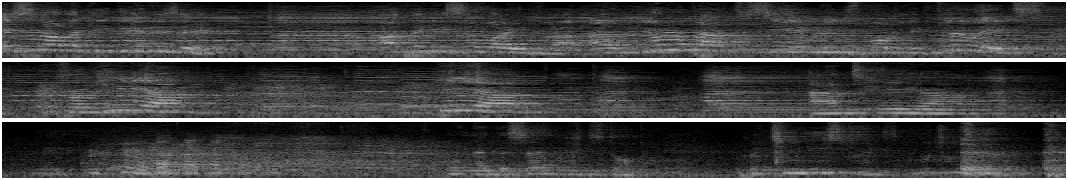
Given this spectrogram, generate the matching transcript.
It's, not looking good, is it? I think it's all over. Um, you're about to see him lose bodily fluids from here, here, and here. They're the same, we can stop. But too many Easter eggs. What do you want to do? What do you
